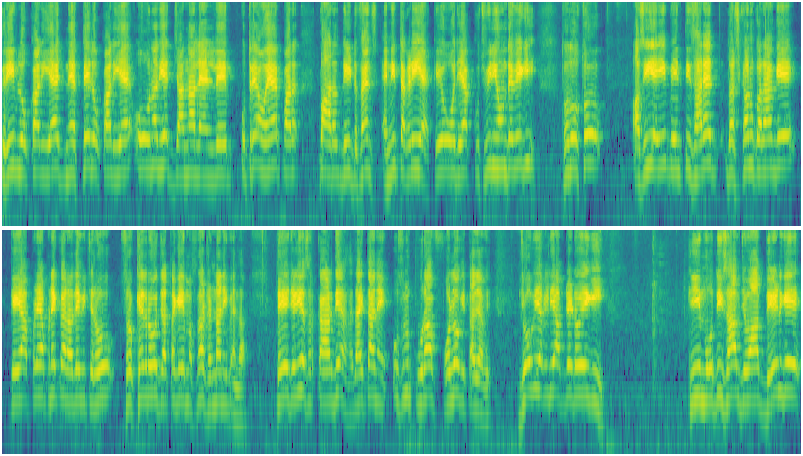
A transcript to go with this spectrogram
ਗਰੀਬ ਲੋਕਾਂ ਲਈ ਹੈ ਨੇਤੇ ਲੋਕਾਂ ਲਈ ਹੈ, ਉਹ ਉਹਨਾਂ ਦੀਆਂ ਜਾਨਾਂ ਲੈਣ ਲਈ ਉਤਰਿਆ ਹੋਇਆ ਹੈ, ਪਰ ਭਾਰਤ ਦੀ ਡਿਫੈਂਸ ਇੰਨੀ ਤਕੜੀ ਹੈ ਕਿ ਉਹ ਜਿਹਾ ਕੁਝ ਵੀ ਨਹੀਂ ਹੋਣ ਦੇਵੇਗੀ। ਤਾਂ ਦੋਸਤੋ, ਅਸੀਂ ਇਹੀ ਬੇਨਤੀ ਸਾਰੇ ਦਰਸ਼ਕਾਂ ਨੂੰ ਕਰਾਂਗੇ ਕਿ ਆਪਣੇ ਆਪਣੇ ਘਰਾਂ ਦੇ ਵਿੱਚ ਰਹੋ, ਸੁਰੱਖਿਅਤ ਰਹੋ, ਜਦ ਤੱਕ ਇਹ ਮਸਲਾ ਠੰਡਾ ਨਹੀਂ ਪੈਂਦਾ। ਤੇ ਜਿਹੜੀਆਂ ਸਰਕਾਰ ਦੀਆਂ ਹਦਾਇਤਾਂ ਨੇ ਉਸ ਨੂੰ ਪੂਰਾ ਫੋਲੋ ਕੀਤਾ ਜਾਵੇ। ਜੋ ਵੀ ਅਗਲੀ ਅਪਡੇਟ ਹੋਏਗੀ ਕੀ ਮੋਦੀ ਸਾਹਿਬ ਜਵਾਬ ਦੇਣਗੇ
